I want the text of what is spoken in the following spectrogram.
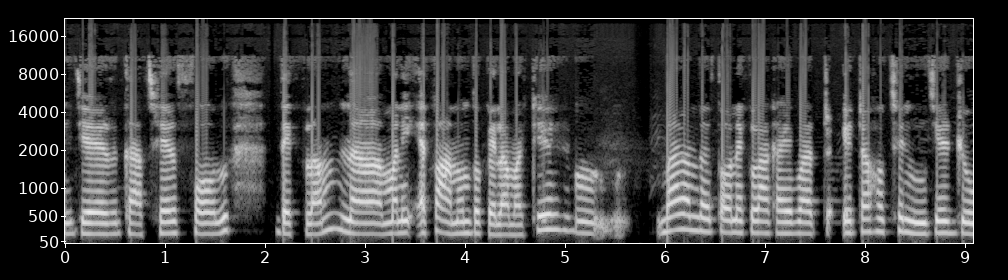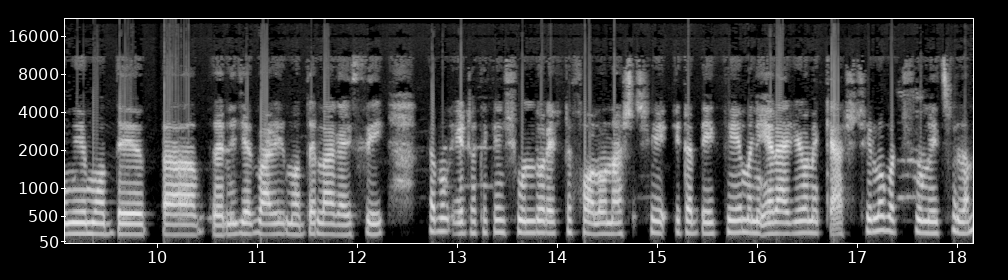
নিজের গাছের ফল দেখলাম। না মানে এত আনন্দ পেলাম আর কি। বারান্দায় তো অনেক লাগাই বাট এটা হচ্ছে নিজের জমির মধ্যে আহ, নিজের বাড়ির মধ্যে লাগাইছি এবং এটা থেকে সুন্দর একটা ফলন আসছে। এটা দেখে মানে এর আগে অনেকে আসছিল বাট শুনেছিলাম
